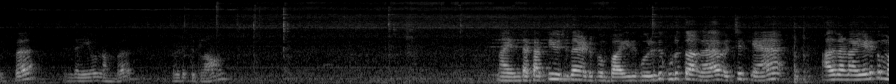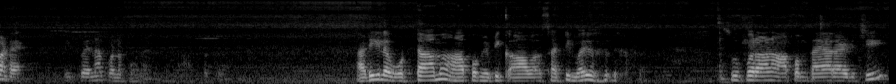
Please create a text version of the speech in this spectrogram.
இப்போ இதையும் நம்ம எடுத்துக்கலாம். நான் இந்த கத்தி வச்சு தான் எடுப்பேன்ப்பா. இதுக்கு ஒரு இது கொடுத்தாங்க வச்சுருக்கேன். அதில் நான் எடுக்க மாட்டேன். இப்போ என்ன பண்ண போகிறேன் அடியில் ஒட்டாமல் ஆப்பம் எப்படி கா- சட்டி மாதிரி வருது சூப்பரான ஆப்பம் தயாராகிடுச்சு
